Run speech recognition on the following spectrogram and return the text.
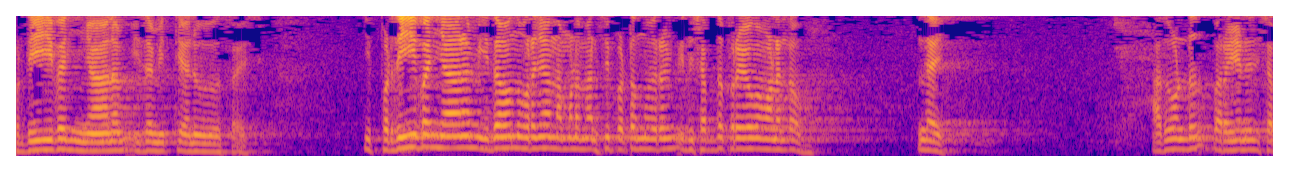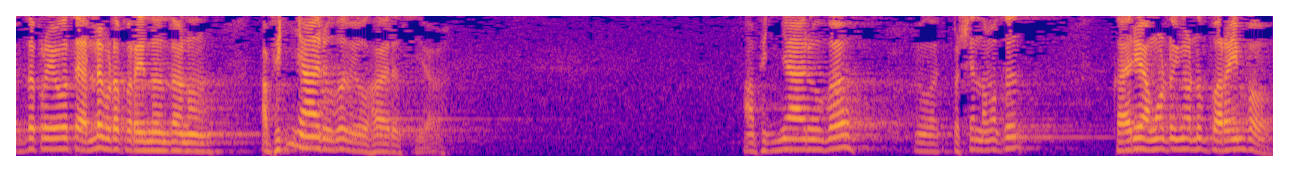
പ്രദീപജ്ഞാനം ഇതമിത്യ അനുഭവസായ. ഈ പ്രദീപജ്ഞാനം ഇതാന്ന് പറഞ്ഞാൽ നമ്മുടെ മനസ്സിൽ പെട്ടെന്ന് വരും. ഇത് ശബ്ദപ്രയോഗമാണല്ലോ. അല്ലേ? അതുകൊണ്ട് പറയുന്നത് ശബ്ദപ്രയോഗത്തെ അല്ല ഇവിടെ പറയുന്നത് എന്താണ്? അഭിജ്ഞാരൂപ വ്യവഹാരസ്യ. അഭിജ്ഞാരൂപ വ്യവഹാരം പക്ഷെ നമുക്ക് കാര്യം അങ്ങോട്ടും ഇങ്ങോട്ടും പറയുമ്പോൾ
